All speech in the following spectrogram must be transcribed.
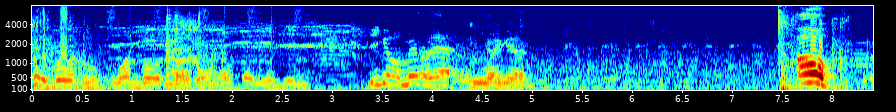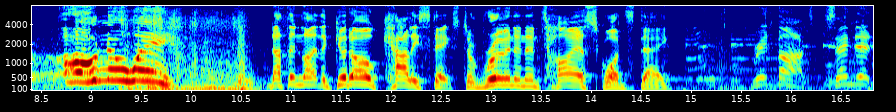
put bullet one bullet in both of them. Don't fuck you again. You gonna remember that when you wake up. Oh! Oh, no way! Nothing like the good old Kali Sticks to ruin an entire squad's day. Grid marked. Send it.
